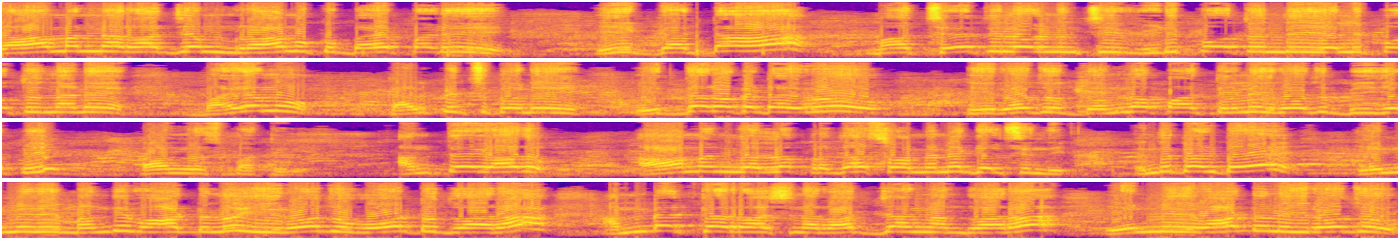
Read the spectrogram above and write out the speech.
రామన్న రాజ్యం రాముకు భయపడి ఈ గడ్డ మా చేతిలో నుంచి విడిపోతుంది వెళ్ళిపోతుందనే భయము కల్పించుకొని ఇద్దరు ఒకటైరు ఈరోజు దొంగ పార్టీలు ఈరోజు బీజేపీ కాంగ్రెస్ పార్టీలు. అంతేకాదు ఆమన్గల్లో ప్రజాస్వామ్యమే గెలిచింది. ఎందుకంటే ఎనిమిది మంది వార్డులు ఈరోజు ఓటు ద్వారా అంబేద్కర్ రాసిన రాజ్యాంగం ద్వారా ఎనిమిది వార్డులు ఈరోజు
